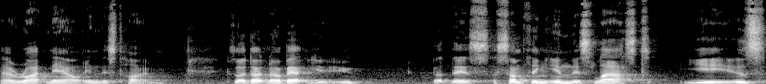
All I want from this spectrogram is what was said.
uh, right now in this time. Because I don't know about you, but there's something in this last years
